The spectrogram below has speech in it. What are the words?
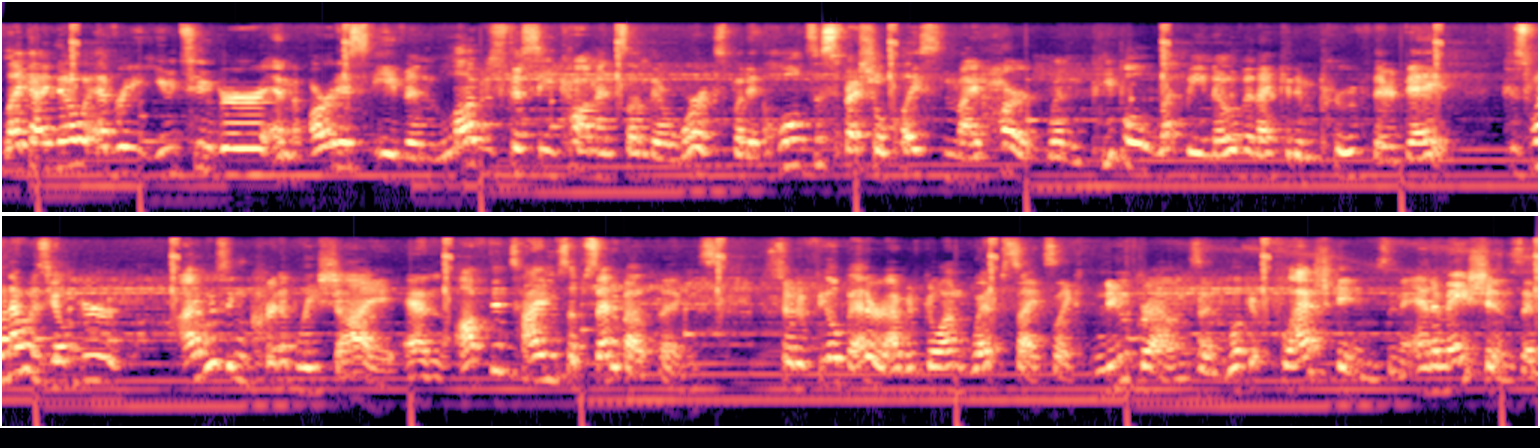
Like I know every YouTuber and artist even loves to see comments on their works, but it holds a special place in my heart when people let me know that I could improve their day. Because when I was younger, I was incredibly shy and oftentimes upset about things. So to feel better, I would go on websites like Newgrounds and look at flash games and animations, and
